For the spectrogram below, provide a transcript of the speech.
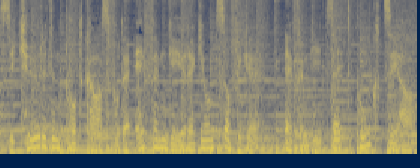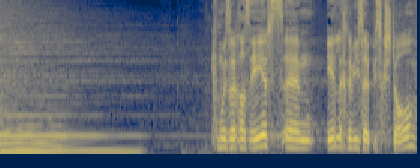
Sie hören den Podcast von der FMG Region Zofingen, fmgz.ch. Ich muss euch als erstes ähm, ehrlicherweise etwas gestehen.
